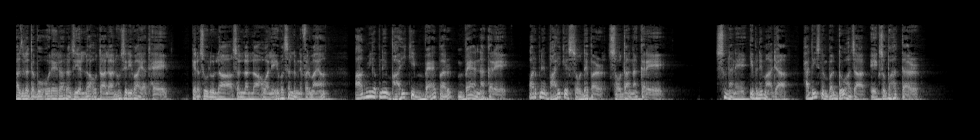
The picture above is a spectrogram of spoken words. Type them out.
حضرت ابو حریرہ رضی اللہ تعالیٰ عنہ سے روایت ہے کہ رسول اللہ صلی اللہ علیہ وسلم نے فرمایا، آدمی اپنے بھائی کی بے پر بے نہ کرے اور اپنے بھائی کے سودے پر سودا نہ کرے۔ سننے ابن ماجہ، حدیث نمبر دو ہزار ایک سو بہتر۔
